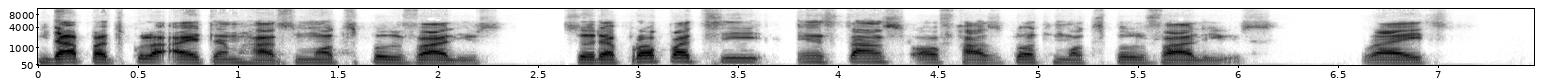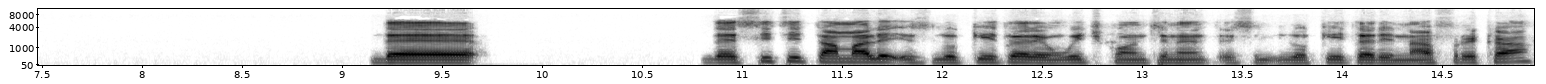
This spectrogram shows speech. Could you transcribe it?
that particular item has multiple values. So the property instance of has got multiple values, right? The the city Tamale is located in which continent? Is located in Africa.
